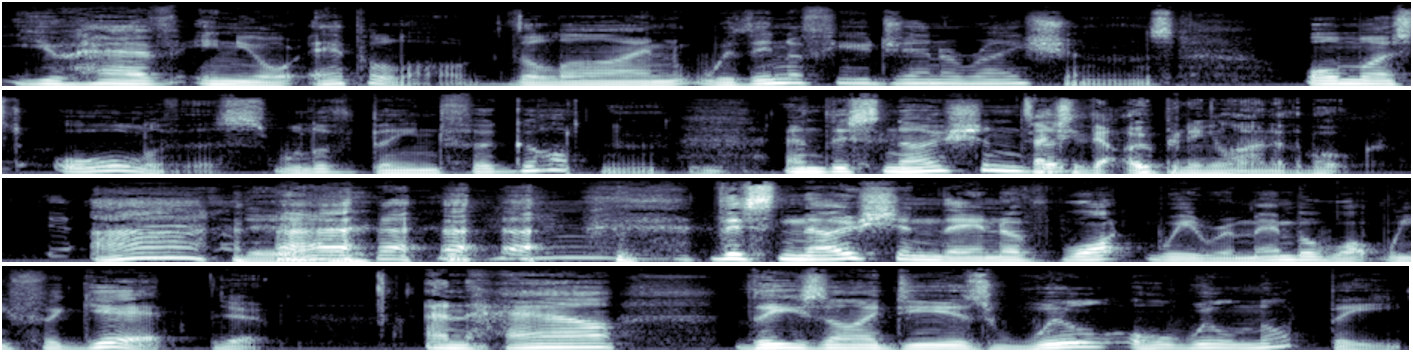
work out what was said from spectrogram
you have in your epilogue the line within a few generations, almost all of us will have been forgotten. And this notion It's that actually the opening line of the book. Ah, this notion then of what we remember, what we forget, Yeah. and how these ideas will or will not be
